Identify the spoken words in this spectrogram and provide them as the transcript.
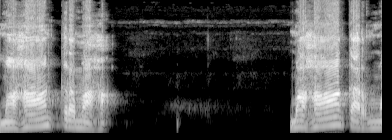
മഹാക്രമ മഹാകർമ്മ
